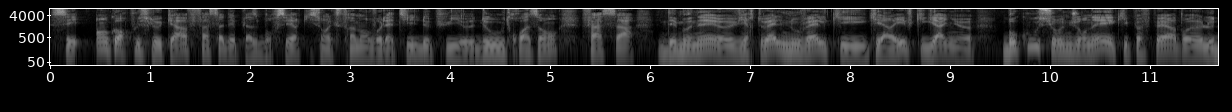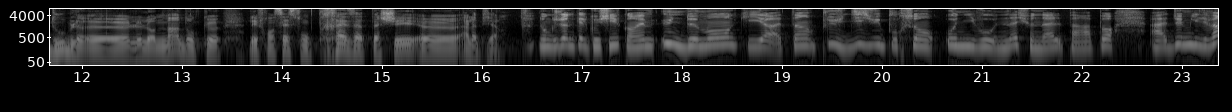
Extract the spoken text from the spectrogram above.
C'est encore plus le cas face à des places boursières qui sont extrêmement volatiles depuis deux ou trois ans, face à des monnaies virtuelles nouvelles qui, qui arrivent, qui gagnent beaucoup sur une journée et qui peuvent perdre le double le lendemain. Donc les Français sont très attaché euh, à la pierre. Donc je donne quelques chiffres quand même. Une demande qui a atteint plus 18% au niveau national par rapport à 2020.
